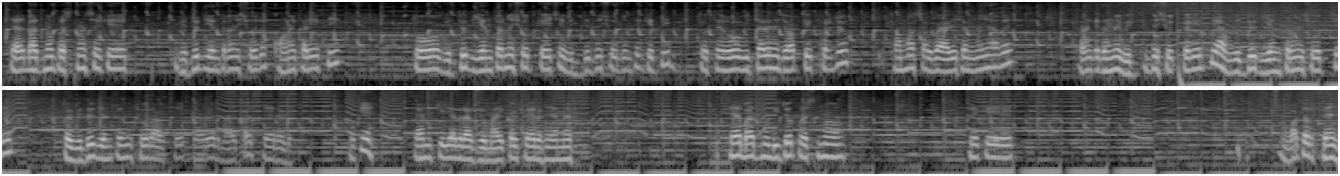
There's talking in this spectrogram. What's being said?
ત્યારબાદનો પ્રશ્ન છે કે વિદ્યુત યંત્રની શોધ કોણે કરી હતી તો વિદ્યુત યંત્રની શોધ કહે છે વિદ્યુતની શોધ નથી કહેતી તો તેઓ વિચારીને જવાબ પિક કરજો થોમસ અલ્વા એડિશન નહીં આવે કારણ કે તેમણે વિદ્યુતની શોધ કરી હતી આ વિદ્યુત યંત્રની શોધ છે તો વિદ્યુત યંત્રની શોધ આવશે ફેરેડ માઇકલ ફેરેડ ઓકે એમ કે યાદ રાખજો માઇકલ ફેરેડ એમ એફ ત્યારબાદનો બીજો પ્રશ્ન છે કે વોટર ફેન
